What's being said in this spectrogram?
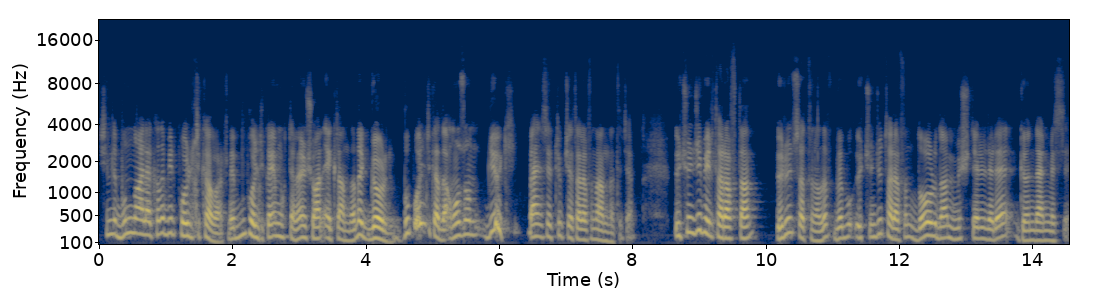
Şimdi bununla alakalı bir politika var ve bu politikayı muhtemelen şu an ekranda da gördüm. Bu politikada Amazon diyor ki ben size Türkçe tarafını anlatacağım. Üçüncü bir taraftan ürün satın alıp ve bu üçüncü tarafın doğrudan müşterilere göndermesi.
